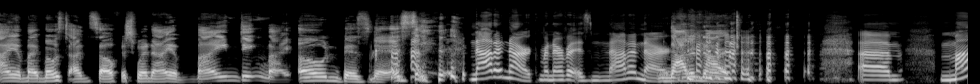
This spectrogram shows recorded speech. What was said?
I am my most unselfish when I am minding my own business. not a narc. Minerva is not a narc. Not a narc. Um, mine,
